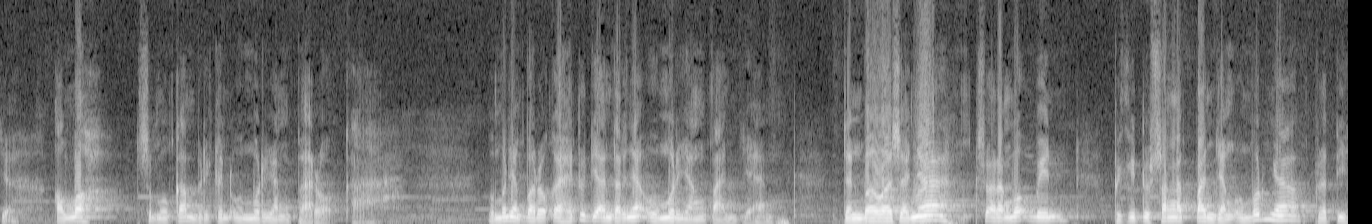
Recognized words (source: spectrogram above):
ya Allah semoga memberikan umur yang barokah. Umur yang barokah itu di antaranya umur yang panjang. Dan bahwasanya seorang mukmin begitu sangat panjang umurnya berarti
